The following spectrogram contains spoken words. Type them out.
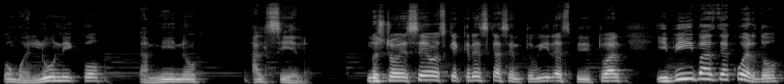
como el único camino al cielo. Nuestro deseo es que crezcas en tu vida espiritual y vivas de acuerdo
